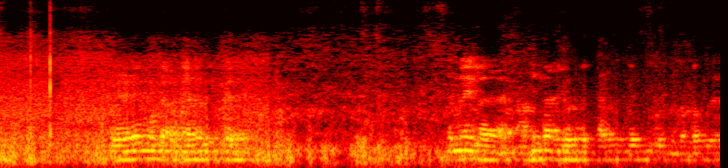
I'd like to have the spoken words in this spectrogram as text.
நேற்று இரவு நேரத்துக்கு சென்னையில அதிகாரிகளுடைய கலந்து பேசிக் கொண்டிருந்த போது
